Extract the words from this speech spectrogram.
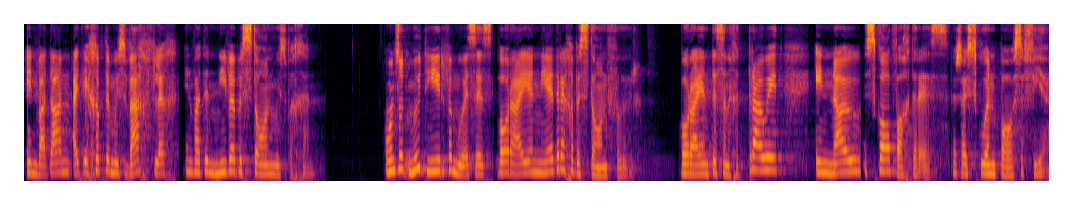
en wat dan uit Egipte moes wegvlug en wat 'n nuwe bestaan moes begin. Ons ontmoet hier vir Moses waar hy 'n nederige bestaan voer waar hy intussen getrou het en nou 'n skaapwagter is vir sy skoonpa se vee.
